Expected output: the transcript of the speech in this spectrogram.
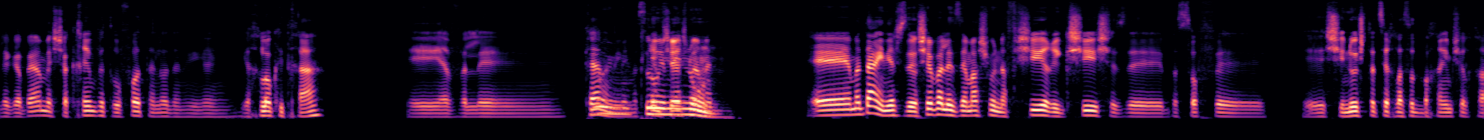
לגבי המשככים ותרופות, אני לא יודע, אני אחלוק איתך, אה, אבל אה, כן, אני מסכים שיש באמת. Um, עדיין יש זה יושב על איזה משהו נפשי רגשי שזה בסוף שינוי שאתה צריך לעשות בחיים שלך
